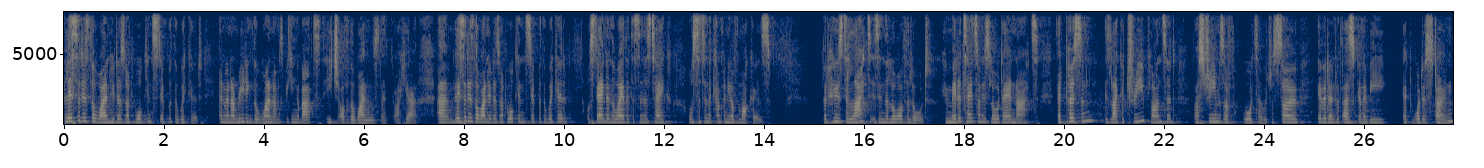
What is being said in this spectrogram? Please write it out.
Blessed is the one who does not walk in step with the wicked. And when I'm reading the one, I'm speaking about each of the ones that are here. Um, Blessed is the one who does not walk in step with the wicked, or stand in the way that the sinners take, or sit in the company of mockers, but whose delight is in the law of the Lord, who meditates on his law day and night. That person is like a tree planted by streams of water, which was so evident with us going to be at Waterstone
